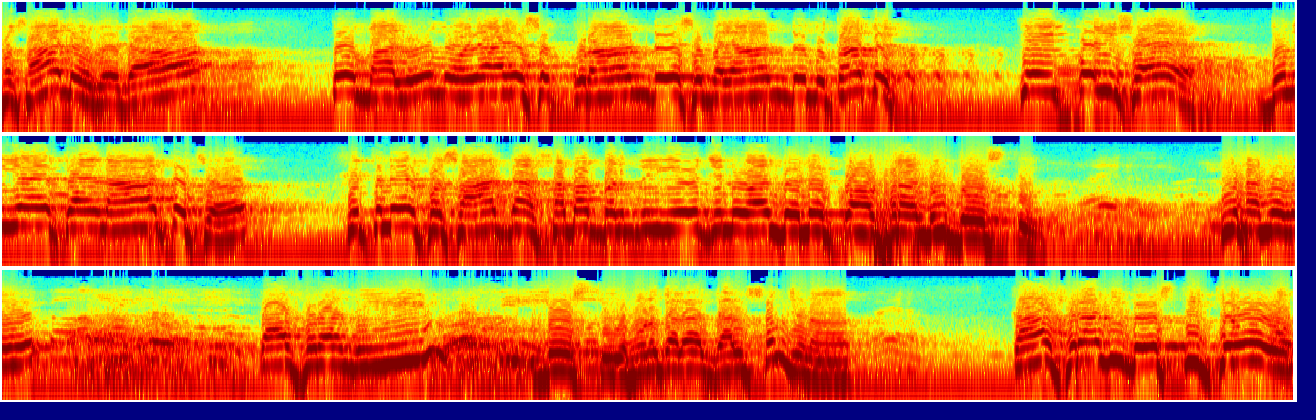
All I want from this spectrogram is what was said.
فساد ہوئے گا، تو معلوم ہویا اس قرآن دے، اس بیان دے مطابق کہ کوئی شہ دنیا کائنات چ فتنے فساد کا سبب بنتی ہے جنوب آدھے نے کافران کی دوستی کافران کی دوستی۔ ہوں گل سمجھنا۔ کافران کی دوستی کیوں؟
